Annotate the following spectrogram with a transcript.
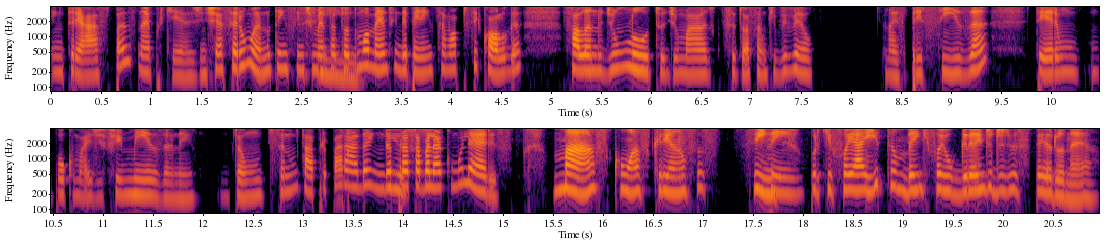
entre aspas, né? Porque a gente é ser humano, tem sentimento Sim. a todo momento, independente se é uma psicóloga falando de um luto, de uma situação que viveu. Mas precisa ter um, um pouco mais de firmeza, né? Então, você não está preparada ainda para trabalhar com mulheres. Mas com as crianças, sim, sim. Porque foi aí também que foi o grande desespero, né?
